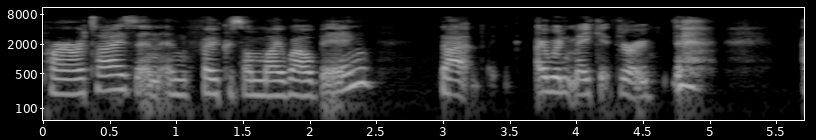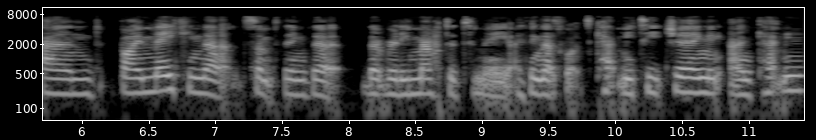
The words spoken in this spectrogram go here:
prioritize and, and focus on my well-being, that I wouldn't make it through. and by making that something that that really mattered to me, I think that's what's kept me teaching and kept me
